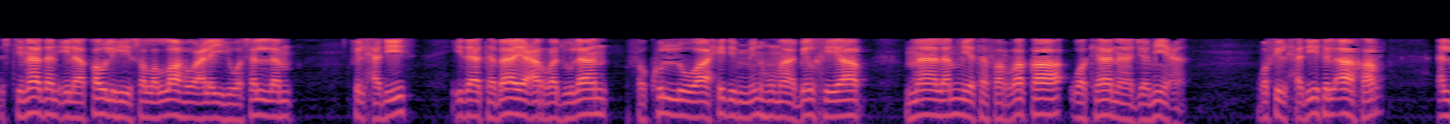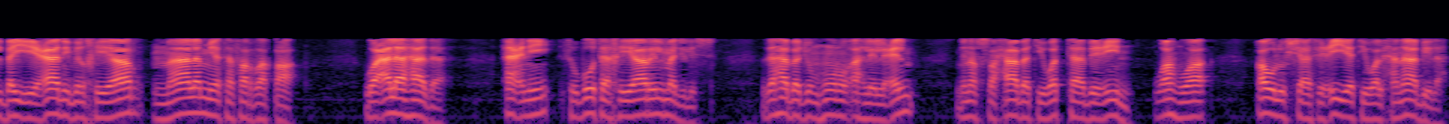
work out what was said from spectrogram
استنادا إلى قوله صلى الله عليه وسلم في الحديث إذا تبايع الرجلان فكل واحد منهما بالخيار ما لم يتفرقا وكانا جميعا. وفي الحديث الآخر البيعان بالخيار ما لم يتفرقا. وعلى هذا أعني ثبوت خيار المجلس. ذهب جمهور أهل العلم من الصحابة والتابعين وهو قول الشافعية والحنابلة.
